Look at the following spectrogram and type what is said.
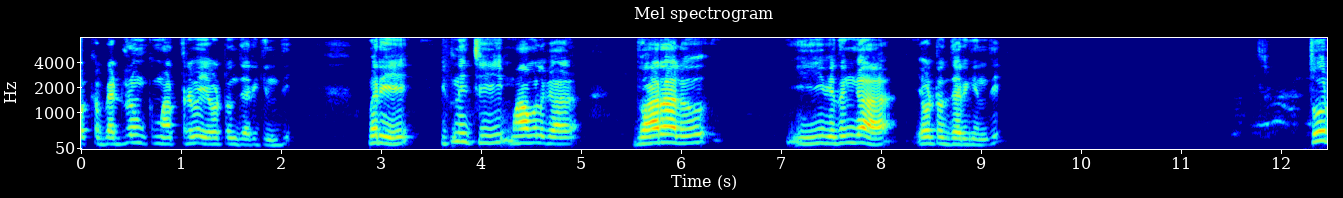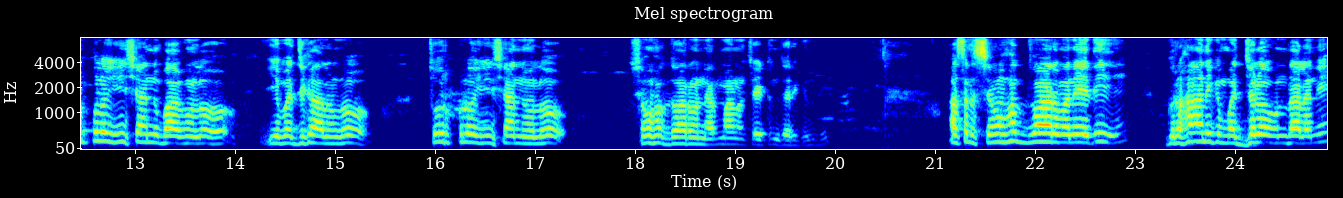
ఒక్క బెడ్రూమ్కి మాత్రమే ఇవ్వటం జరిగింది. మరి ఇటు నుంచి మామూలుగా ద్వారాలు ఈ విధంగా ఇవ్వటం జరిగింది. తూర్పులో ఈశాన్య భాగంలో ఈ మధ్యకాలంలో తూర్పులో ఈశాన్యంలో సింహద్వారం నిర్మాణం చేయటం జరిగింది. అసలు సింహద్వారం అనేది గృహానికి మధ్యలో ఉండాలని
